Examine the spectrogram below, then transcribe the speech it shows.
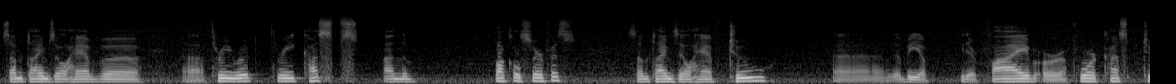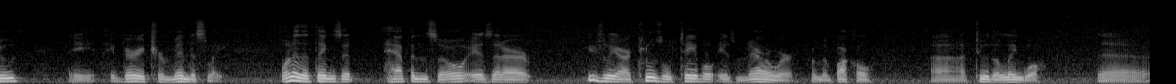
Sometimes they'll have uh, uh, three root, three cusps on the buccal surface. Sometimes they'll have two. Uh, there'll be a, either five or a four cusp tooth. They, they vary tremendously. One of the things that happens, though, is that our Usually our occlusal table is narrower from the buccal uh, to the lingual. The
